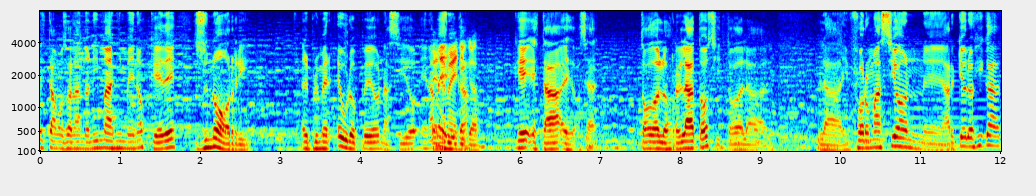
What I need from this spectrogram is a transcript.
Estamos hablando ni más ni menos que de Snorri, el primer europeo nacido en En América, América. que está, eh, o sea, todos los relatos y toda la, la información eh, arqueológica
